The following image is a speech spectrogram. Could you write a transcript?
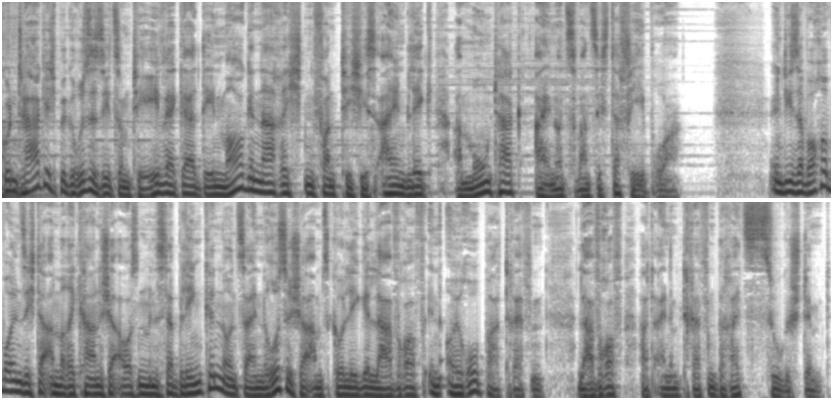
Guten Tag, ich begrüße Sie zum TE-Wecker, den Morgennachrichten von Tichys Einblick am Montag, 21. Februar. In dieser Woche wollen sich der amerikanische Außenminister Blinken und sein russischer Amtskollege Lavrov in Europa treffen. Lavrov hat einem Treffen bereits zugestimmt.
